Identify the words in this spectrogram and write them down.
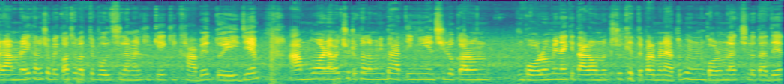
আর আমরা এখানে সবাই কথাবার্তা বলছিলাম আর কি, কে কী খাবে। তো এই যে আম্মু আর আমার ছোটো খালামণি ভাতই নিয়েছিল কারণ গরমে নাকি তারা অন্য কিছু খেতে পারবে না। এত পরিমাণ গরম লাগছিল তাদের।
